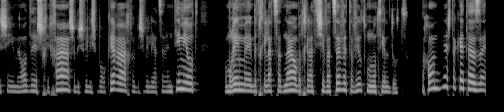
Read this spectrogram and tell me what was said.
שהיא מאוד אה, שכיחה, שבשביל לשבור קרח ובשביל לייצר אינטימיות, אומרים אה, בתחילת סדנה או בתחילת ישיבת צוות, תביאו תמונות ילדות, נכון? יש את הקטע הזה.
